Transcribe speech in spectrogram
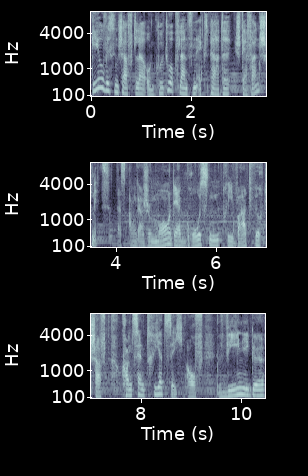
Geowissenschaftler und Kulturpflanzenexperte Stefan Schmitz. Das Engagement der großen Privatwirtschaft konzentriert sich auf wenige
